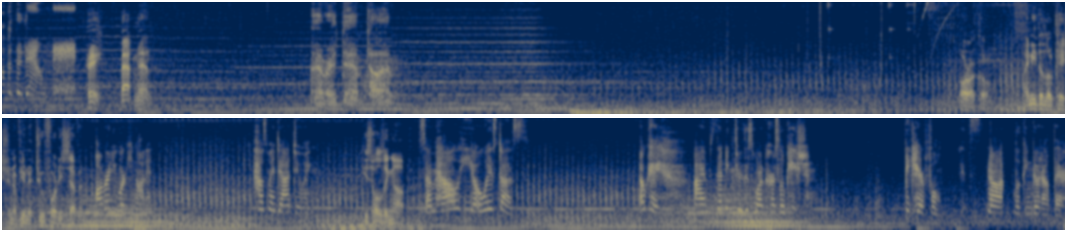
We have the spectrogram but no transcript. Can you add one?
Officer down. Hey, Batman. Every damn time. Oracle, I need the location of Unit 247. Already working on it. How's my dad doing? He's holding up. Somehow he always does. Okay, I'm sending through the squad car's location. Careful. It's not looking good out there.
